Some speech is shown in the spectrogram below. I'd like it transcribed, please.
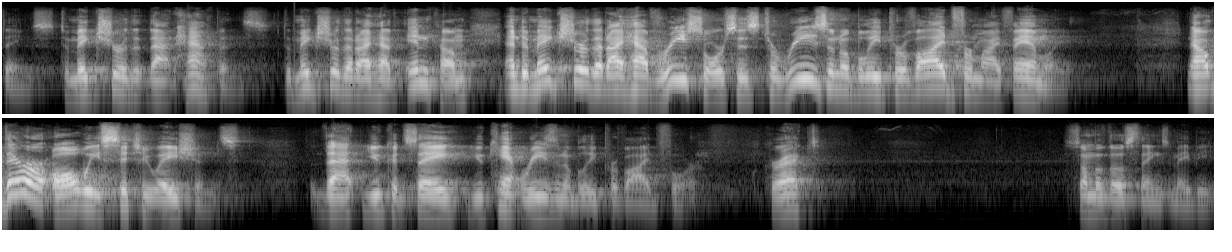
things, to make sure that that happens, to make sure that I have income, and to make sure that I have resources to reasonably provide for my family? Now, there are always situations that you could say you can't reasonably provide for, correct? Some of those things may be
